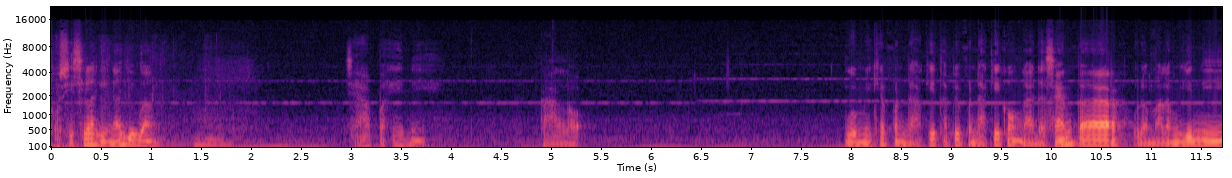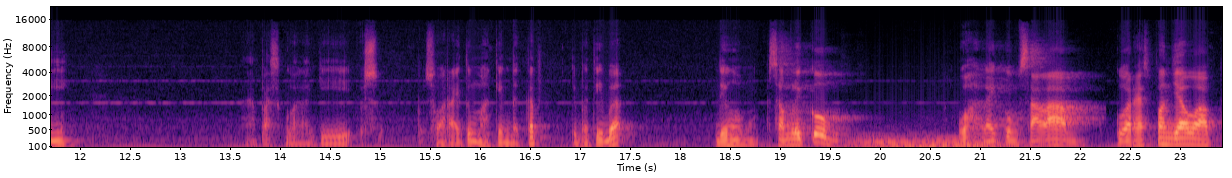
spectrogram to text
posisi lagi ngaji bang. Hmm. Siapa ini kalau gue mikir pendaki tapi pendaki kok nggak ada center udah malam gini. Nah pas gue lagi suara itu makin deket tiba-tiba dia ngomong assalamualaikum. Waalaikumsalam. Gue respon jawab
